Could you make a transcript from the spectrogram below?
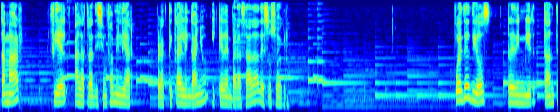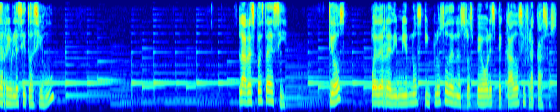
Tamar, fiel a la tradición familiar, practica el engaño y queda embarazada de su suegro. ¿Puede Dios redimir tan terrible situación? La respuesta es sí. Dios puede redimirnos incluso de nuestros peores pecados y fracasos.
